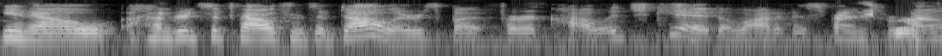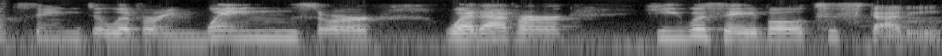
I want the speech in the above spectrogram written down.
you know, hundreds of thousands of dollars, but for a college kid, a lot of his friends sure. were bouncing, delivering wings or whatever. He was able to study.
